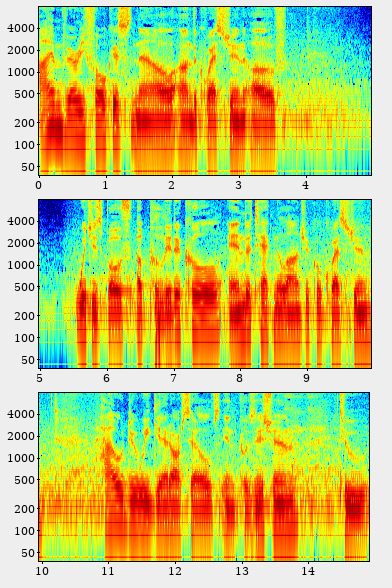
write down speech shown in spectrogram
I am very focused now on the question of which is both a political and a technological question. How do we get ourselves in position to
